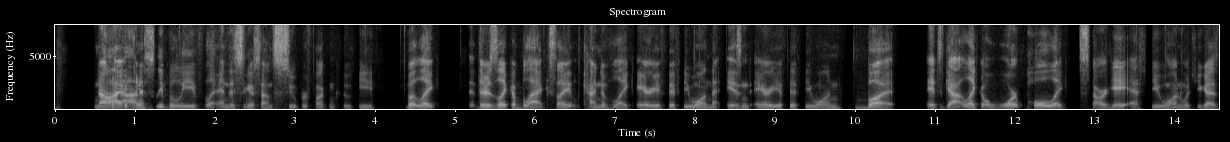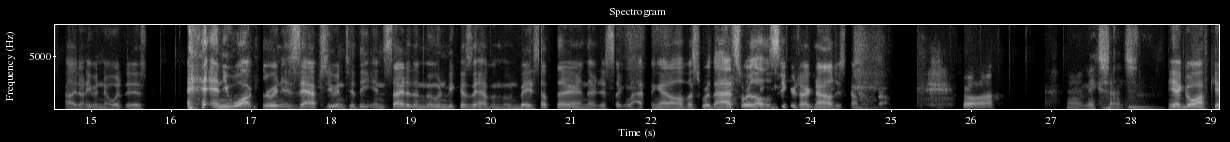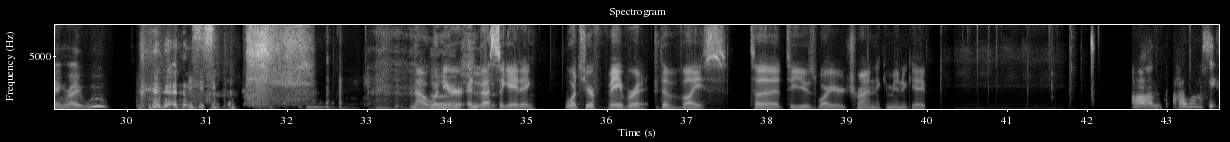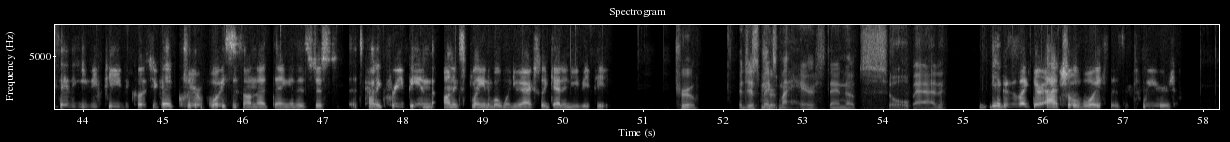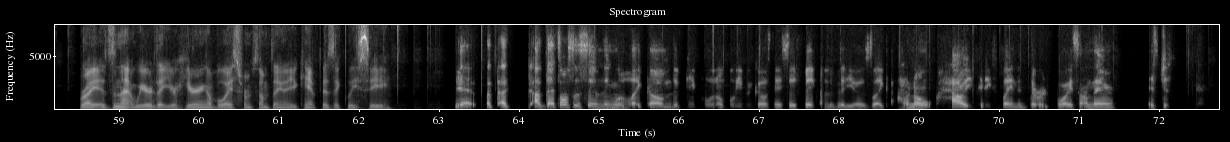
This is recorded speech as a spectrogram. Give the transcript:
No, I honestly believe, like, and this is gonna sound super fucking kooky, but like, there's like a black site kind of like Area 51 that isn't Area 51, but it's got like a warp hole like Stargate SG1, which you guys probably don't even know what it is. and you walk through it and it zaps you into the inside of the moon because they have a moon base up there and they're just like laughing at all of us. Where that's where all the secret technology is coming from. Uh, Yeah, it makes sense. Yeah, go off king, right? Woo. now, when Oh, you're shit. investigating, what's your favorite device to to use while you're trying to communicate? Um, I honestly say the EVP because you get clear voices on that thing, and it's just it's kind of creepy and unexplainable when you actually get an EVP. True. It just makes Sure. my hair stand up so bad. Yeah, because it's like their actual voices. It's weird. Right. Isn't that weird that you're hearing a voice from something that you can't physically see? Yeah, I, I, I, that's also the same thing with like um the people who don't believe in ghosts. They say fake on the videos. Like I don't know how you could explain the third voice on there. It's just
